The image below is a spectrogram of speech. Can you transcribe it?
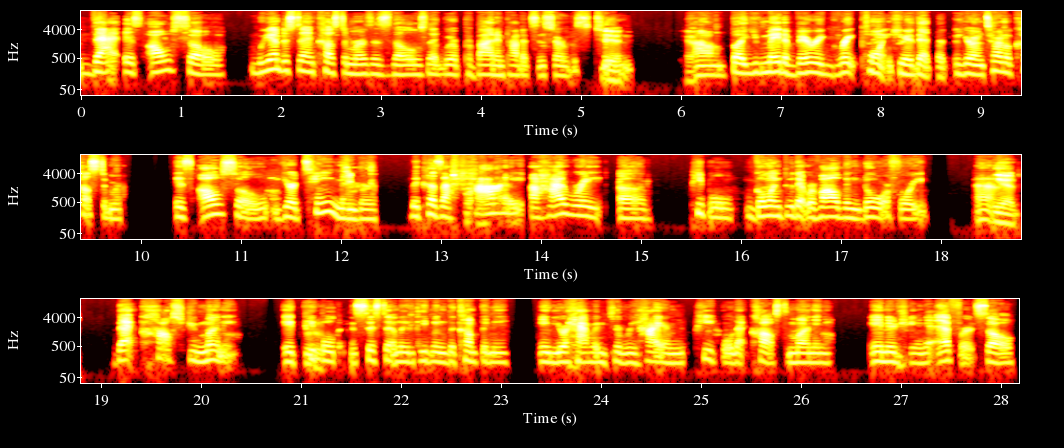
that is also we understand customers as those that we're providing products and service to. Yeah. Yeah. Um, but you've made a very great point here that the, your internal customer is also your team member because a high a high rate of people going through that revolving door for you. Uh, yeah, that costs you money. If hmm. people mm. are consistently leaving the company and you're having to rehire people, that costs money energy and effort. So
